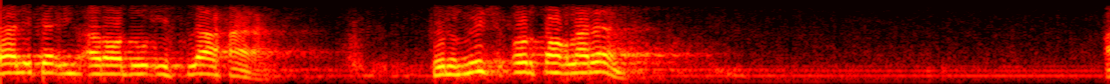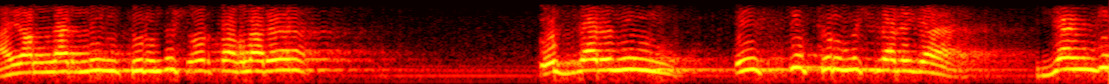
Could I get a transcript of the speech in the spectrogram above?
ذلك إن أرادوا إصلاحا turmush o'rtoqlari. Ayollarning turmush o'rtoqlari o'zlarining eski turmushlariga yangi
